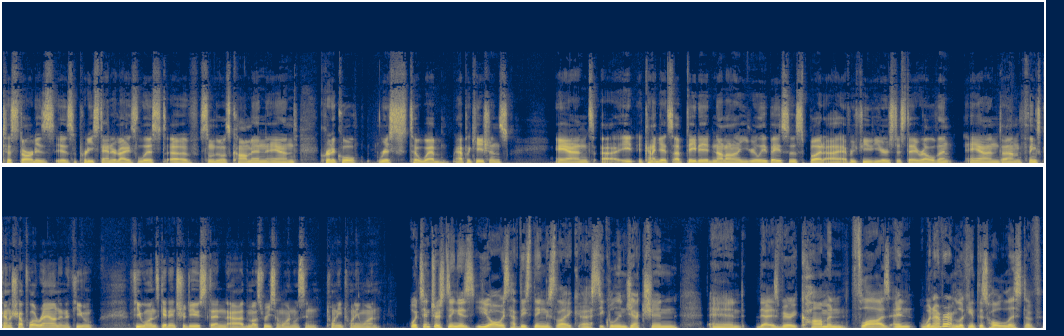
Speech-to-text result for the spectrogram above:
to start is is a pretty standardized list of some of the most common and critical risks to web applications. And uh, it, it kind of gets updated not on a yearly basis, but uh, every few years to stay relevant. And um, things kind of shuffle around, and a few few ones get introduced. And uh, the most recent one was in 2021. What's interesting is you always have these things like uh, SQL injection, and that is very common flaws. And whenever I'm looking at this whole list of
